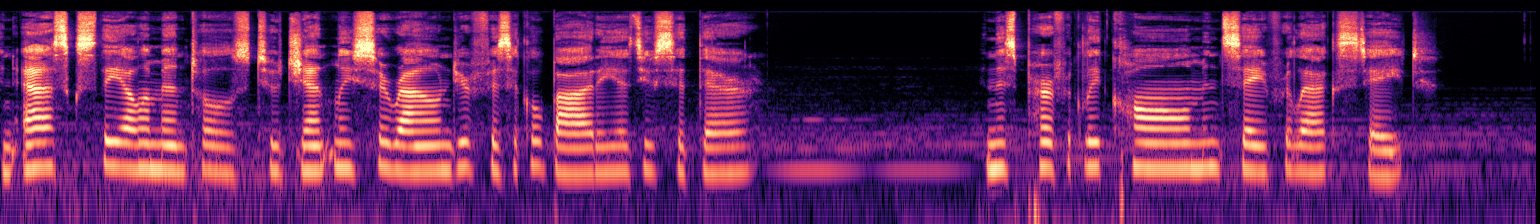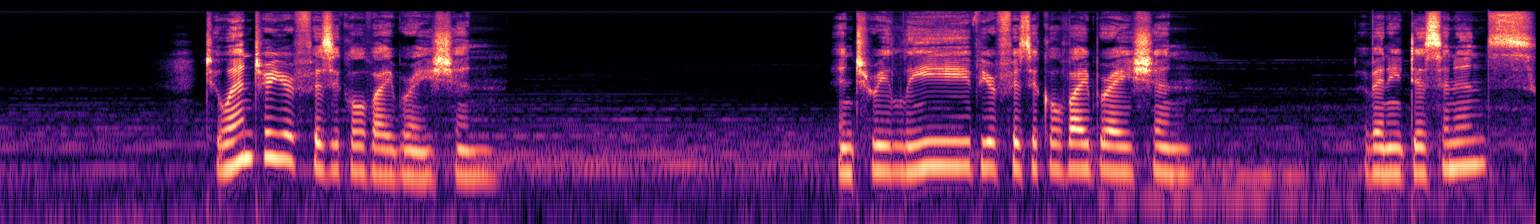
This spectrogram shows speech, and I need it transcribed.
and asks the elementals to gently surround your physical body as you sit there in this perfectly calm and safe, relaxed state. To enter your physical vibration and to relieve your physical vibration of any dissonance,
